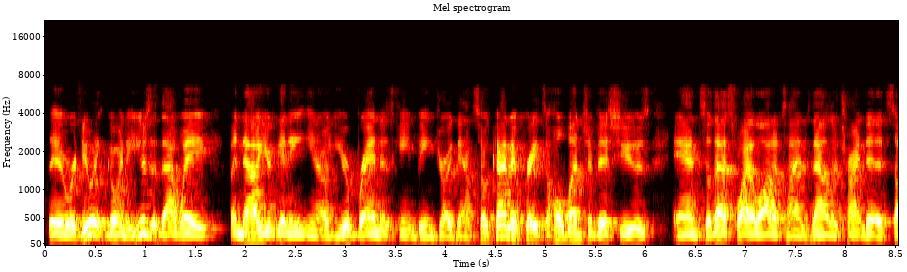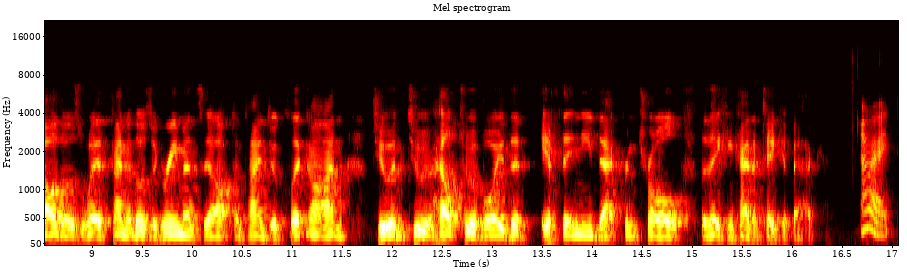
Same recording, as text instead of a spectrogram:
they were doing going to use it that way but now you're getting you know your brand is getting being drugged down so it kind of creates a whole bunch of issues and so that's why a lot of times now they're trying to solve those with kind of those agreements that oftentimes you'll click on to to help to avoid that if they need that control that they can kind of take it back all right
